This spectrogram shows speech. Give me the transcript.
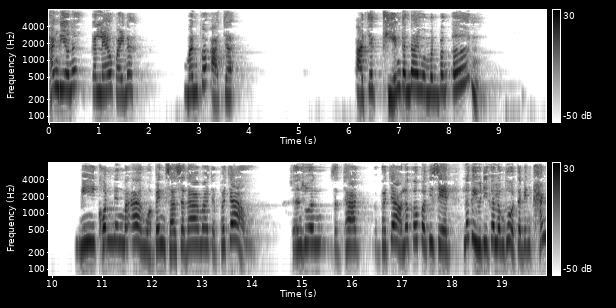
ครั้งเดียวนะกันแล้วไปนะ มันก็อาจจะ อาจจะเถียงกันได้ว่ามันบังเอิญมีคนหนึ่งมาอ้างว่าเป็นศาสดามาจากพระเจ้า เชิญชวนศรัทธาพระเจ้าแล้วก็ปฏิเสธ แล้วก็อยู่ดีก็ลงโทษ แต่เป็นครั้ง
